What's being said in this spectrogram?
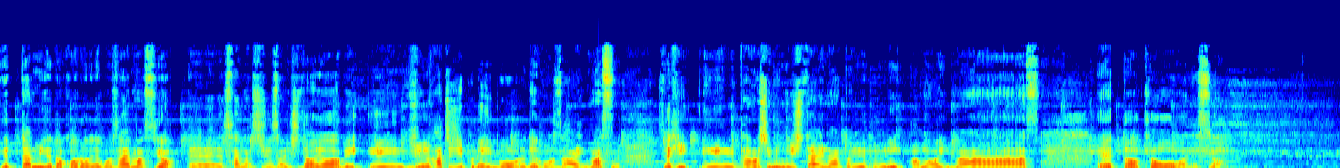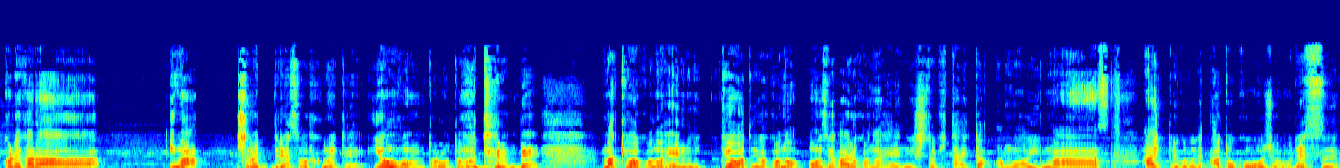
言った見どころでございますよ。えー、3月13日土曜日、えー、18時プレイボールでございます。ぜひ、えー、楽しみにしたいなというふうに思います。えっと、今日はですよ。これから、今、喋ってるやつを含めて4本撮ろうと思ってるんで、まあ今日はこの辺に、今日はというかこの音声ファイルをこの辺にしときたいと思います。はい。ということで、後口上です。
